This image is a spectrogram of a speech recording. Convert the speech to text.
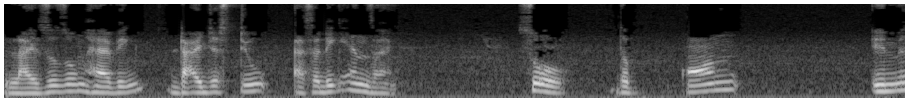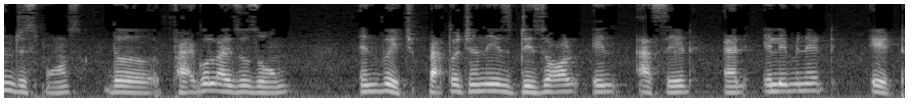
Lysosome having digestive acidic enzyme. So the on immune response the phagolysosome in which pathogen is dissolved in acid and eliminate it.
